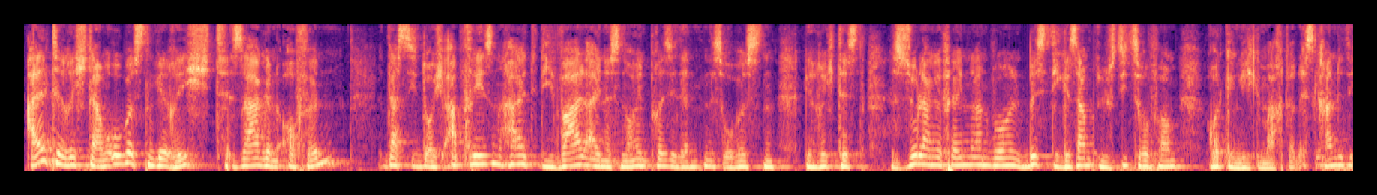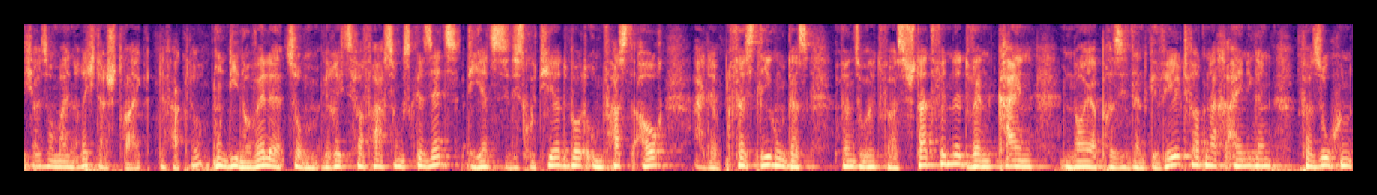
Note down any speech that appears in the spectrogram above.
Alte Richter am obersten Gericht sagen offen, dass sie durch Abwesenheit die Wahl eines neuen Präsidenten des obersten Gerichtes so lange verhindern wollen, bis die gesamte Justizreform rückgängig gemacht wird. Es handelt sich also um einen Richterstreik de facto. Und die Novelle zum Gerichtsverfassungsgesetz, die jetzt diskutiert wird, umfasst auch eine Festlegung, dass wenn so etwas stattfindet, wenn kein neuer Präsident gewählt wird nach einigen Versuchen,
